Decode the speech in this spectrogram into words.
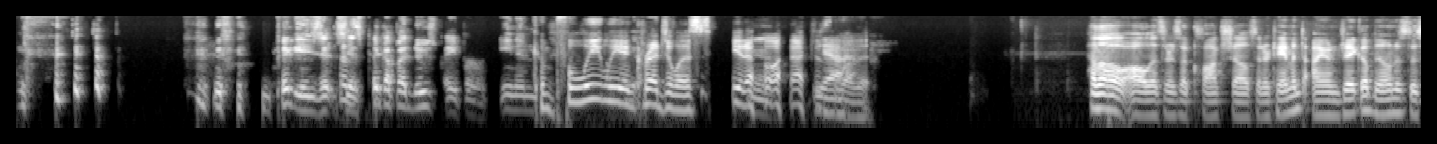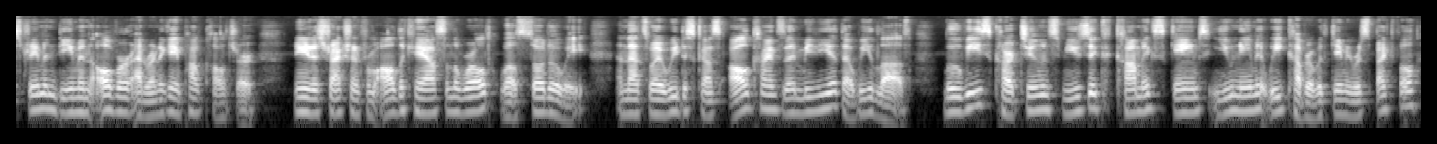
pick, he says, pick up a newspaper. Heenan. Completely incredulous. You know, yeah. I just yeah. love it. Hello, all listeners of Clock Shelves Entertainment. I am Jacob, known as the Streamin' Demon over at Renegade Pop Culture. Need a distraction from all the chaos in the world? Well, so do we. And that's why we discuss all kinds of media that we love movies, cartoons, music, comics, games, you name it, we cover with giving respectful,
